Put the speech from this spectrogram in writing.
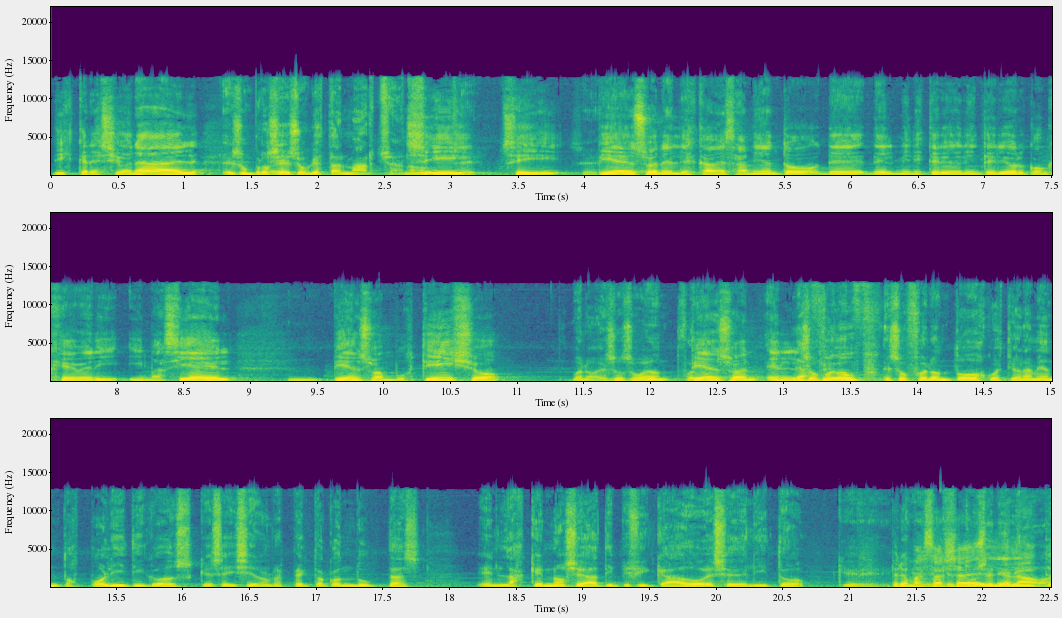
discrecional. Es un proceso eh, que está en marcha, ¿no? Sí, sí. Pienso en el descabezamiento del Ministerio del Interior con Heber y, Maciel. Mm. Pienso en Bustillo. Bueno, esos fueron, Pienso en, la esos fueron, esos fueron todos cuestionamientos políticos que se hicieron respecto a conductas en las que no se ha tipificado ese delito que Pero más allá del delito.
